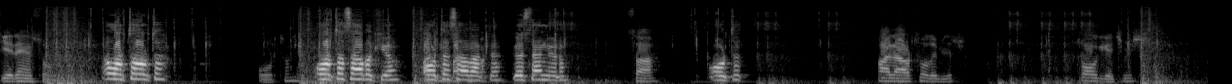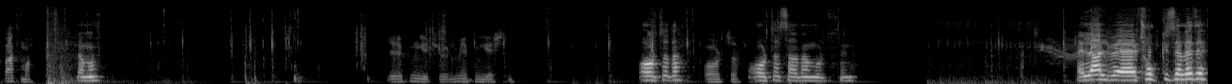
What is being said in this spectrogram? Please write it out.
Diğeri en sol. Orta orta. Orta mı? Orta sağa bakıyor. Orta Bakma, sağa bakma, baktı. Göstermiyorum. Sağ. Orta Hala orta olabilir. Sol geçmiş. Bakma. tamam. Yakın geçiyorum. Yakın geçtim. Ortada. Orta. Orta sağdan vurdu seni. Helal be. Çok güzel hadi.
